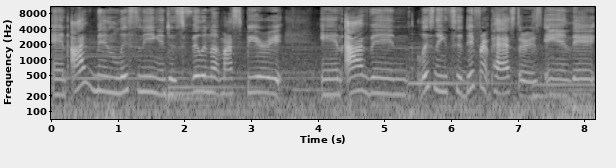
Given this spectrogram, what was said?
and I've been listening and just filling up my spirit and I've been listening to different pastors and they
